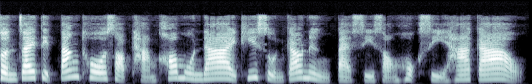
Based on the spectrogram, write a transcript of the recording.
สนใจติดตั้งโทรสอบถามข้อมูลได้ที่ 0918426459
